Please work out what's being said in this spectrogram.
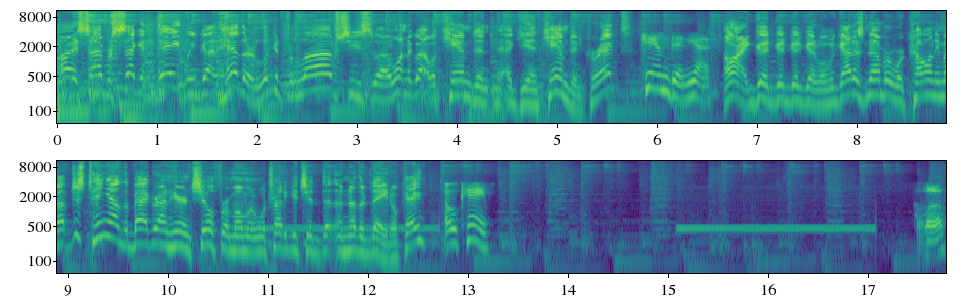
All right, it's time for second date. We've got Heather looking for love. She's uh, wanting to go out with Camden again. Camden, correct? Camden, yes. All right, good, good, good, good. Well, we got his number. We're calling him up. Just hang out in the background here and chill for a moment. We'll try to get you d- another date, okay? Okay. Hello?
